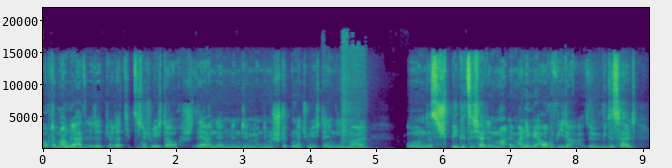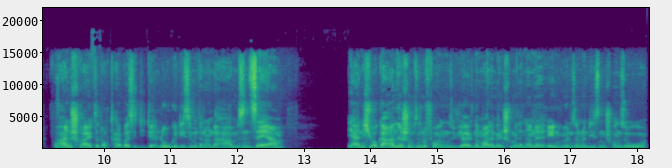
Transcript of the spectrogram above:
Auch der Manga hat, adap- adaptiert sich natürlich da auch sehr an dem, in dem, an dem Stücken natürlich, denke ich mal. Und das spiegelt sich halt im, im Anime auch wieder. Also wie das halt voranschreitet, auch teilweise die Dialoge, die sie miteinander haben, sind sehr, ja, nicht organisch im Sinne von, wie halt normale Menschen miteinander reden würden, sondern die sind schon so,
